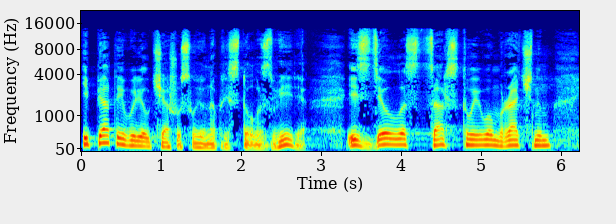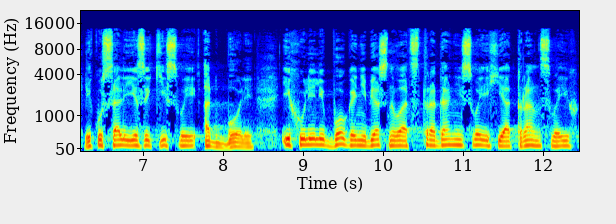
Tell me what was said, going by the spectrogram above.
И пятый вылил чашу свою на престол зверя, и сделалось царство его мрачным, и кусали языки свои от боли, и хулили Бога небесного от страданий своих и от ран своих,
